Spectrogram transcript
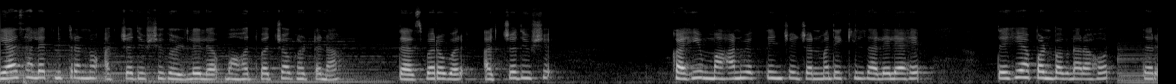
या झाल्यात मित्रांनो आजच्या दिवशी घडलेल्या महत्त्वाच्या घटना. त्याचबरोबर आजच्या दिवशी काही महान व्यक्तींचे जन्मदेखील झालेले आहेत. तेही आपण बघणार आहोत. तर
